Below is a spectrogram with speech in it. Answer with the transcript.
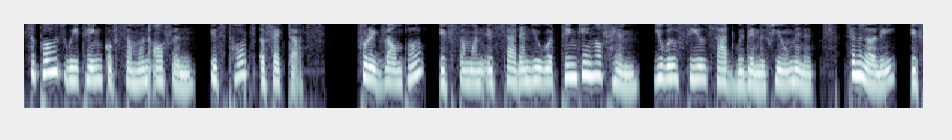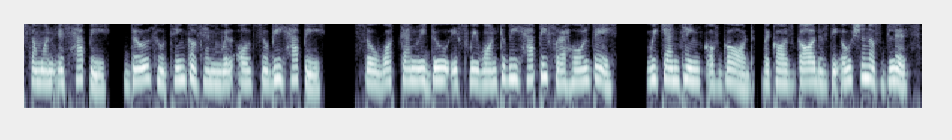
Suppose we think of someone often, his thoughts affect us. For example, if someone is sad and you were thinking of him, you will feel sad within a few minutes. Similarly, if someone is happy, those who think of him will also be happy. So, what can we do if we want to be happy for a whole day? We can think of God because God is the ocean of bliss.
